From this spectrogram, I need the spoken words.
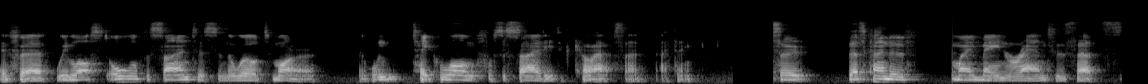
If uh, we lost all of the scientists in the world tomorrow, it wouldn't take long for society to collapse. I, I think. So that's kind of my main rant. Is that's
